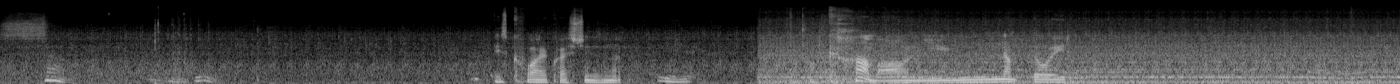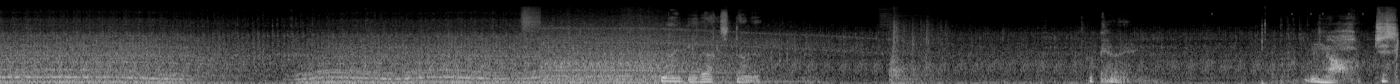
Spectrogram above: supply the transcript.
So, It's quite a question, isn't it? Come on, you numpdoid. maybe that's done it. Okay. Oh, just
